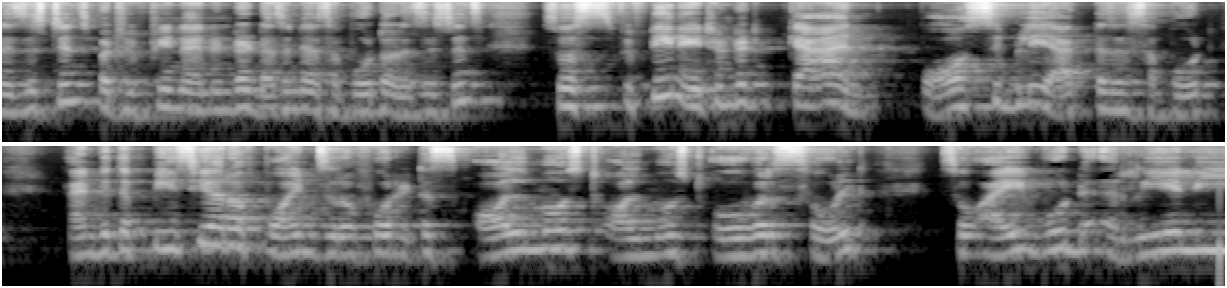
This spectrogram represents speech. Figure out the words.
resistance but 15900 doesn't have support or resistance so 15800 can possibly act as a support and with the pcr of zero point zero 0.04 it is almost almost oversold so i would really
